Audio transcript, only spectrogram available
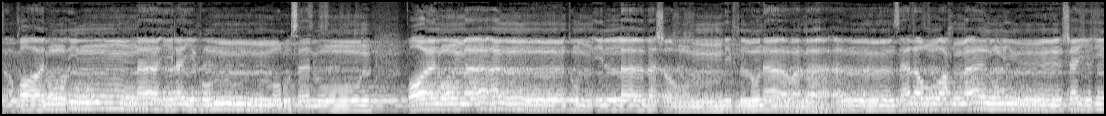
فقالوا إنا إليكم مرسلون قالوا ما أنتم إلا بشر الرحمن من شيء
